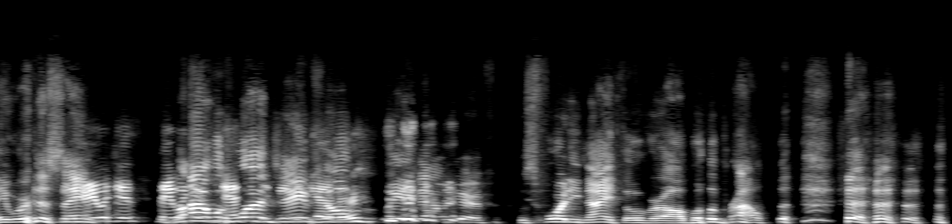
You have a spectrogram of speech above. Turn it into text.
they were in the same. They were just they LeBron were just was one. James together. Jones way down here was 49th overall, but LeBron.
